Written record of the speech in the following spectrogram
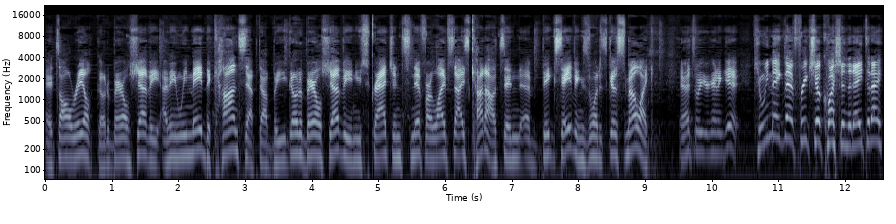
it's all real. Go to Baierl Chevy. I mean, we made the concept up, but you go to Baierl Chevy and you scratch and sniff our life size cutouts, and uh, big savings is what it's going to smell like. And that's what you're going to get. Can we make that freak show question of the day today?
